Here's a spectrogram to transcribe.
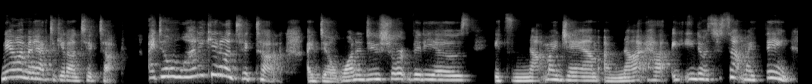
now I'm going to have to get on TikTok. I don't want to get on TikTok. I don't want to do short videos. It's not my jam. I'm not, ha- you know, it's just not my thing.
